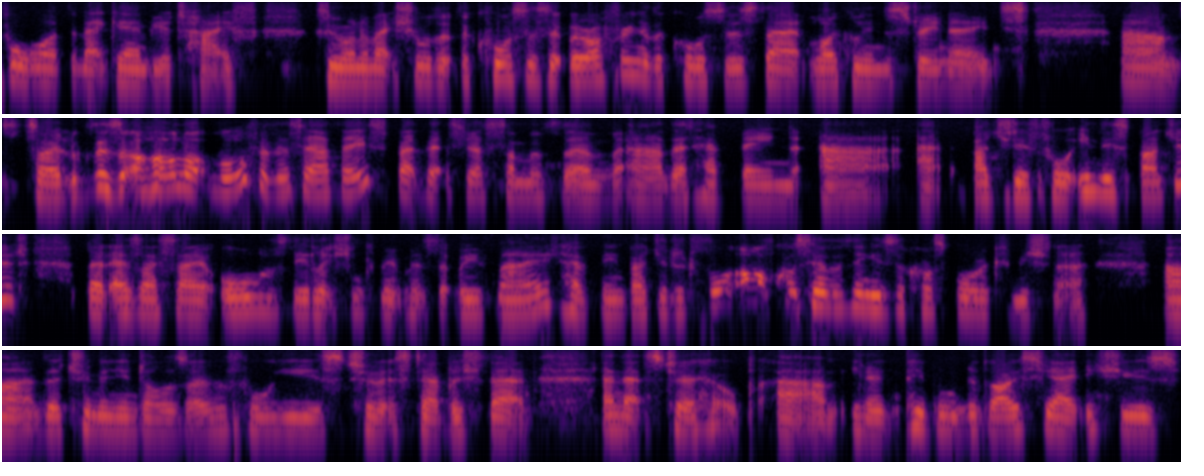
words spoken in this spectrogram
for the Mount Gambier TAFE, because we want to make sure that the courses that we're offering are the courses that local industry needs. Um, so look, there's a whole lot more for the southeast, but that's just some of them uh, that have been uh, budgeted for in this budget. But as I say, all of the election commitments that we've made have been budgeted for. Oh, of course, the other thing is the cross-border commissioner, uh, the two million dollars over four years to establish that, and that's to help um, you know people negotiate issues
